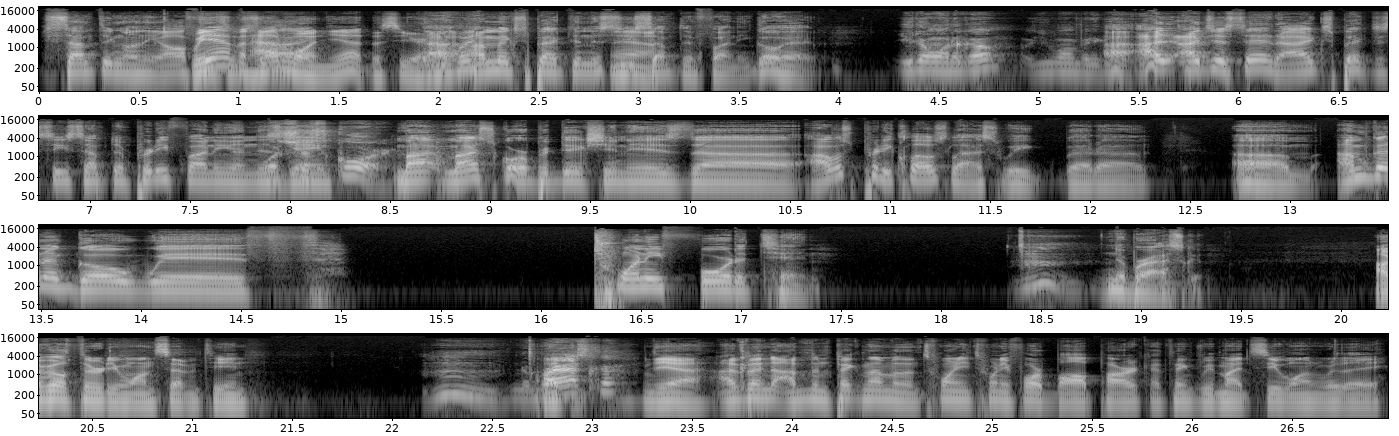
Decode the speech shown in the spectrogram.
something on the offense. We haven't side. had one yet this year. I, am expecting to see yeah. something funny. Go ahead. You don't want to go? you want me to go? I, I just said I expect to see something pretty funny on this What's game. What's your score? My my score prediction is uh, I was pretty close last week, but uh, um, I'm gonna go with 24 to 10. Mm. Nebraska. I'll go 31-17. Mm, Nebraska? I, yeah, I've been I've been picking them in the 2024 ballpark. I think we might see one where they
